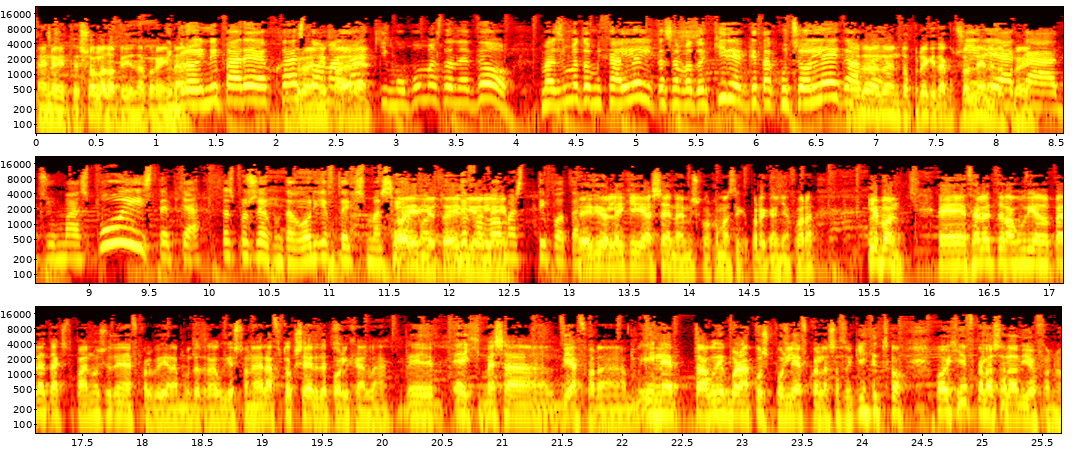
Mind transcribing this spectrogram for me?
Εννοείται, σε όλα τα παιδιά τα Την πρωινά. πρωινή παρέα. Έχω χάσει το πρωινή παρέα. αμαλάκι μου που ήμασταν εδώ μαζί με το Μιχαλέλη τα Σαββατοκύριακα και τα κουτσολέγαμε. Εδώ, εδώ είναι το πρωί και τα κουτσολένε το Κυρία πρωί. Κάτζου μας, πού είστε πια; Σας προσέχουν τα γόρια, αυτό έχει σημασία. Το ίδιο, οπότε το ίδιο Δεν λέει. φοβόμαστε τίποτα. Το ίδιο λέει και για σένα. Εμείς που ερχόμαστε και πρωί καμιά φορά. Λοιπόν, ε, θέλετε τραγούδια εδώ πέρα. Εντάξει, το πανούσιο δεν είναι εύκολο παιδιά, να μπουν τα τραγούδια στον αέρα. Αυτό ξέρετε πολύ καλά. Ε, έχει μέσα διάφορα. Είναι τραγούδια που μπορεί να ακούσει πολύ εύκολα στο αυτοκίνητο, όχι εύκολα στο ραδιόφωνο.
